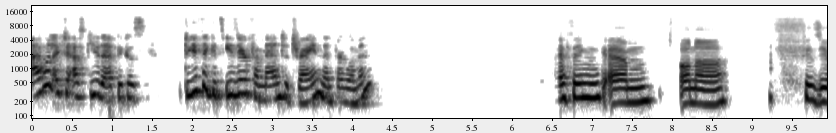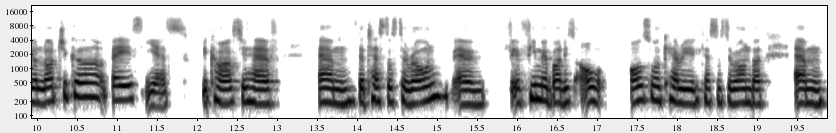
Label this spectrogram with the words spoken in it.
I would like to ask you that because do you think it's easier for men to train than for women? I think um, on a physiological base yes because you have um, the testosterone um, female bodies also carry testosterone but um,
